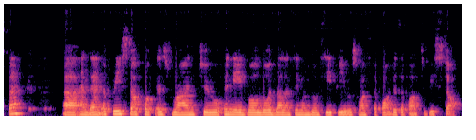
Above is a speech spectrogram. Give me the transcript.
spec. Uh, and then a pre-stop hook is run to enable load balancing on those CPUs once the pod is about to be stopped.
